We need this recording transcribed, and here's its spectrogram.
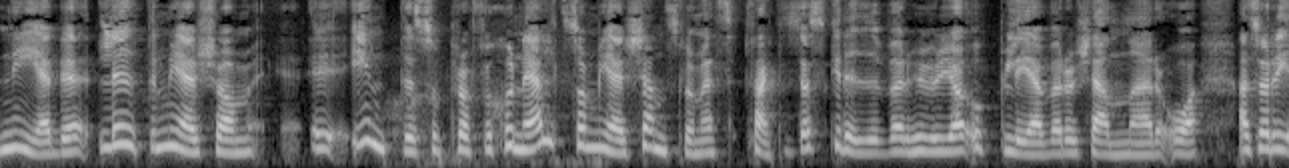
ner det lite mer som, eh, inte så professionellt som mer känslomässigt faktiskt. Jag skriver hur jag upplever och känner och alltså, re,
